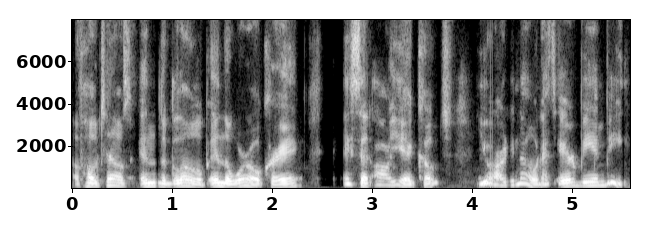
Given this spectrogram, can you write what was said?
of hotels in the globe in the world, Craig? They said, oh yeah, coach, you already know that's Airbnb.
